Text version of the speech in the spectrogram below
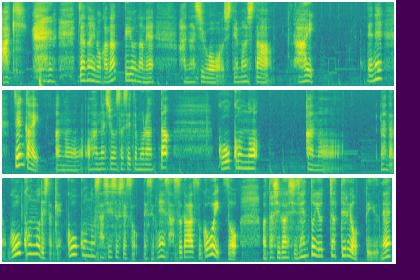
秋。じゃないのかなっていうようなね話をしてました。はい。でね前回あのお話をさせてもらった合コンのあのなんだろう合コンのでしたっけ？合コンのさしすせそですよね。さすがすごいそう私が自然と言っちゃってるよっていうね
